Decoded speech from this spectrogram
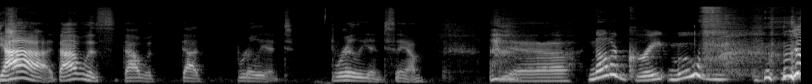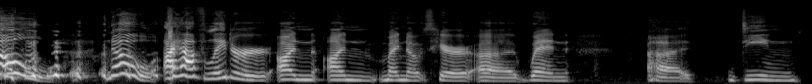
yeah that was that was that brilliant brilliant sam Yeah. Not a great move. no no i have later on on my notes here uh when uh dean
